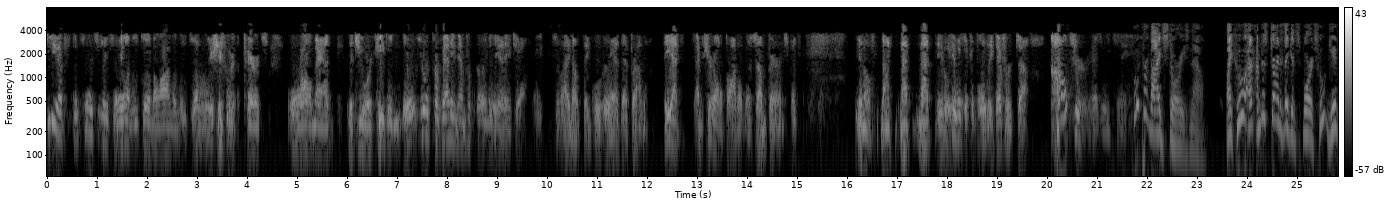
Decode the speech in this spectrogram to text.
see, unfortunately for him, he came along in the generation where the parents were all mad that you were keeping, you were preventing them from going to the NHL, right? so I don't think Wooger had that problem. He had, I'm sure, had a problem with some parents, but you know, not not not. It, it was a completely different uh, culture, as we say. Who provides stories now? Like who? I'm just trying to think in sports. Who give?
